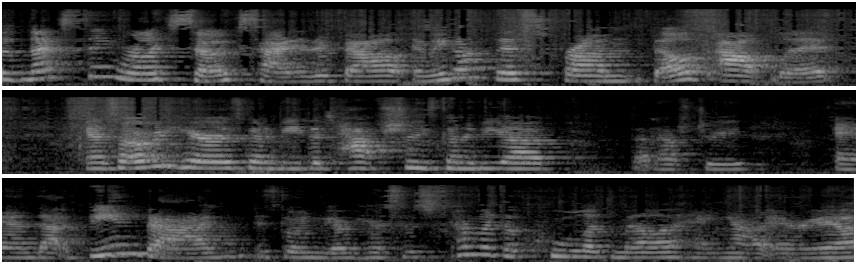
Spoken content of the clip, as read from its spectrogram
So the next thing we're like so excited about, and we got this from Bealls Outlet. And so over here is going to be the tapestry is going to be up, that tapestry, and that bean bag is going to be over here. So it's just kind of like a cool like mellow hangout area.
